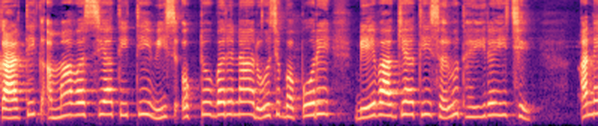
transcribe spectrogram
કાર્તિક અમાવસ્યા તિથિ વીસ ઓક્ટોબરના રોજ બપોરે બે વાગ્યાથી શરૂ થઈ રહી છે અને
